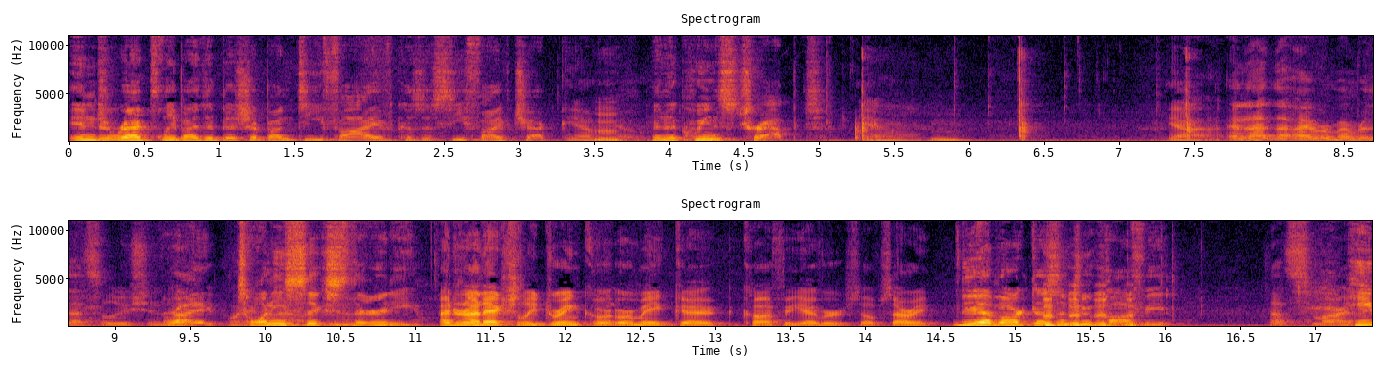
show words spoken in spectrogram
indirectly by the bishop on d5 because of c5 check. Yeah, yeah, and the queen's trapped. yeah, Hmm. yeah. And that, that I remember that solution. that Right. Twenty six thirty. I do not actually drink or, or make uh, coffee ever, so sorry. Yeah, Mark doesn't do coffee. That's smart. he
